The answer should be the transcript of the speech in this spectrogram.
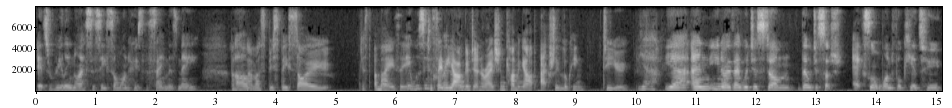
"It's really nice to see someone who's the same as me." that must just be so just amazing It was to see the younger generation coming up actually looking to you. Yeah, yeah, and you know they were just um, they were just such excellent, wonderful kids who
